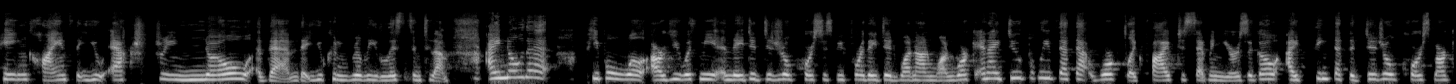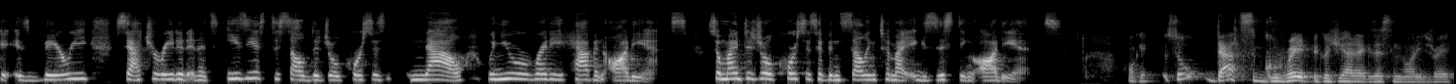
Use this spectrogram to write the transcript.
paying clients that you actually know them that you can really listen to them. I know that people will argue with me and they did digital courses before they did one-on-one work and i do believe that that worked like 5 to 7 years ago. I think that the digital course market is very saturated and it's easiest to sell digital courses now when you already have an audience. So my digital courses have been selling to my existing audience Okay, so that's great because you had an existing audience, right?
